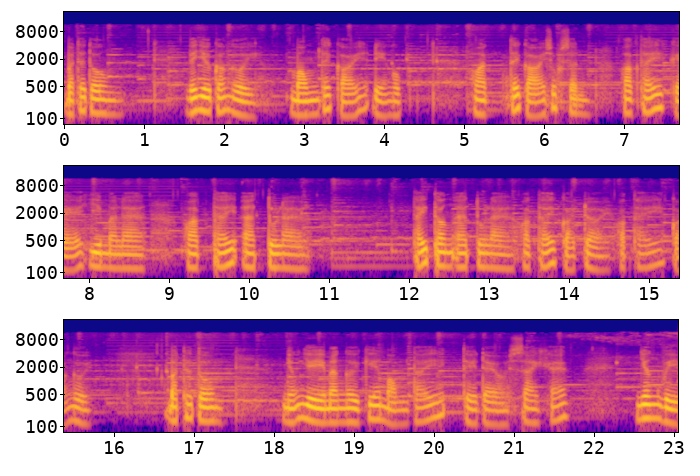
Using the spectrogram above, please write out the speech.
Bạch Thế Tôn, ví như có người mộng thấy cõi địa ngục, hoặc thấy cõi súc sinh, hoặc thấy kẻ Yimala, hoặc thấy Atula, thấy thân Atula, hoặc thấy cõi trời, hoặc thấy cõi người. Bạch Thế Tôn, những gì mà người kia mộng thấy thì đều sai khác. Nhưng vì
